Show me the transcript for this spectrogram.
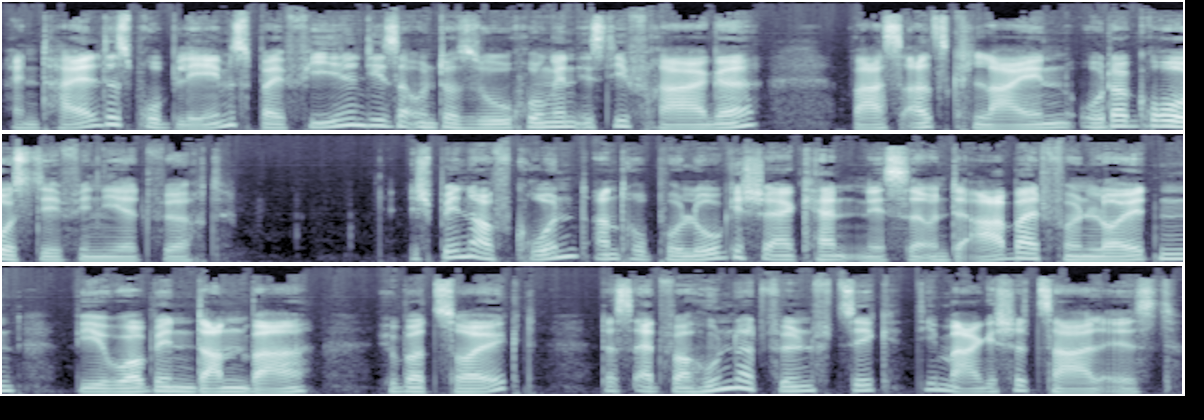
Ein Teil des Problems bei vielen dieser Untersuchungen ist die Frage, was als klein oder groß definiert wird. Ich bin aufgrund anthropologischer Erkenntnisse und der Arbeit von Leuten wie Robin Dunbar überzeugt, dass etwa 150 die magische Zahl ist.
